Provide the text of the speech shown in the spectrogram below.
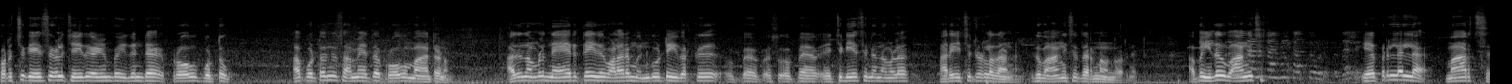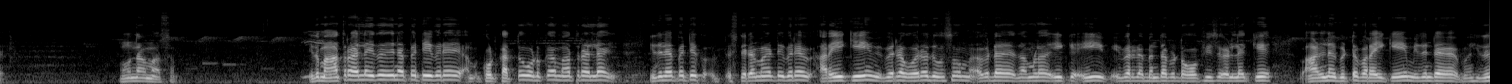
കുറച്ച് കേസുകൾ ചെയ്ത് കഴിയുമ്പോൾ ഇതിന്റെ പ്രോവ് പൊട്ടും. ആ പൊട്ടുന്ന സമയത്ത് പ്രോവ് മാറ്റണം. അത് നമ്മൾ നേരത്തെ ഇത് വളരെ മുൻകൂട്ടി ഇവർക്ക് എച്ച് ഡി എസിനെ നമ്മൾ അറിയിച്ചിട്ടുള്ളതാണ്. ഇത് വാങ്ങിച്ചു തരണമെന്ന് പറഞ്ഞിട്ട്. അപ്പോൾ ഇത് വാങ്ങിച്ച് ഏപ്രിലല്ല മാർച്ച്. മൂന്നാം മാസം. ഇത് മാത്രമല്ല ഇത് ഇതിനെപ്പറ്റി ഇവരെ കത്ത് കൊടുക്കുക മാത്രമല്ല ഇതിനെപ്പറ്റി സ്ഥിരമായിട്ട് ഇവരെ അറിയിക്കുകയും ഇവരുടെ ഓരോ ദിവസവും അവരുടെ നമ്മൾ ഈ ഈ ഇവരുടെ ബന്ധപ്പെട്ട ഓഫീസുകളിലേക്ക് ആളിനെ വിട്ടു പറയിക്കുകയും ഇതിന്റെ ഇത്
